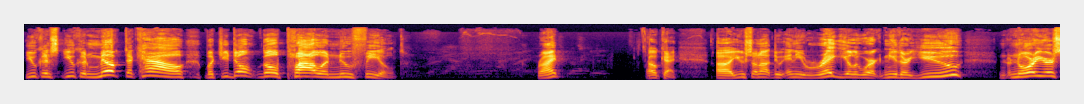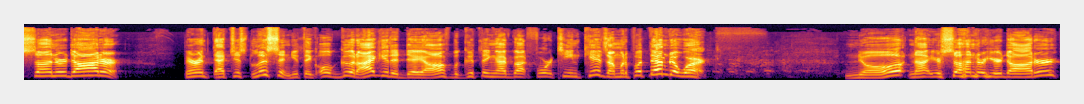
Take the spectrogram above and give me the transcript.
you can you can milk the cow, but you don't go plow a new field. Right? Okay. Uh, you shall not do any regular work, neither you nor your son or daughter. Parent, that just listen. You think, oh, good, I get a day off, but good thing I've got 14 kids. I'm going to put them to work. No, not your son or your daughter,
